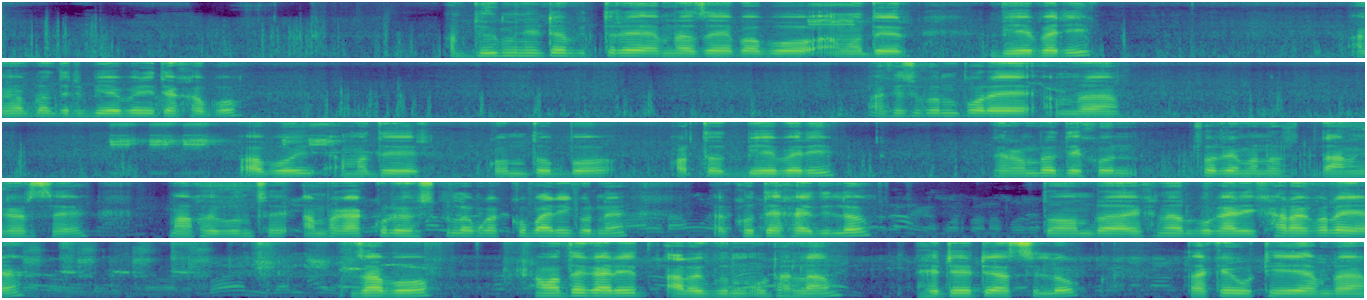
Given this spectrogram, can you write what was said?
আর দুই মিনিটের ভিতরে আমরা যাই পাবো আমাদের বিয়ে বাড়ি। আমি আপনাদের বিয়ে বাড়ি দেখাবো। আর কিছুক্ষণ পরে আমরা পাবই আমাদের গন্তব্য, অর্থাৎ বিয়ে বাড়ি। এখানে আমরা দেখুন চরে মানুষ ধান গাড়ছে মা খই বুনছে। আমরা কাকুরে হসপিটাল কাকু বাড়ি কোনে, কাকু দেখাই দিল। তো আমরা এখানে অল্প গাড়ি খাড়া করে। যাব। আমাদের গাড়ি আরেকজন উঠালাম। হেঁটে হেঁটে আসছিল। তাকে উঠিয়ে আমরা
